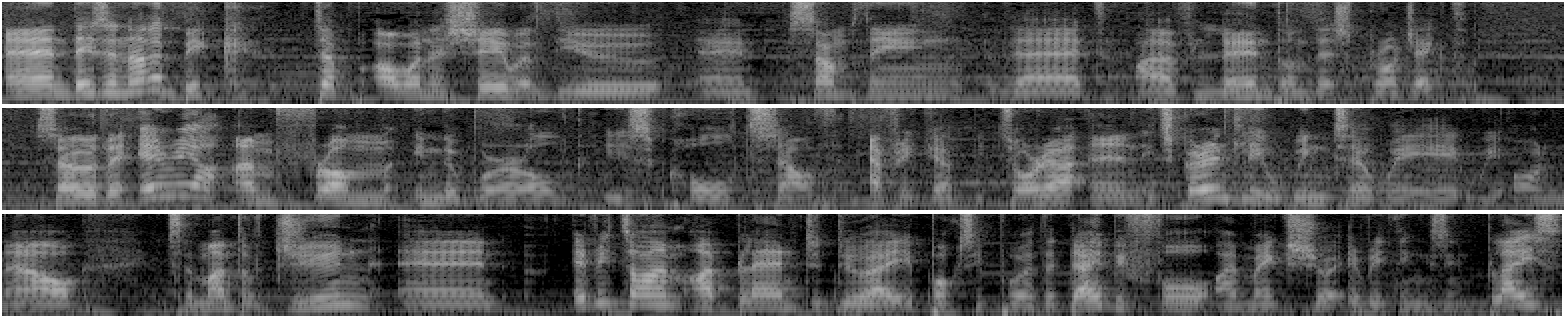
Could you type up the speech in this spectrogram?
And there's another big tip I want to share with you and something that I've learned on this project. So the area I'm from in the world is called South Africa, Pretoria, and it's currently winter where we are now. It's the month of June and every time I plan to do a epoxy pour, the day before I make sure everything's in place.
